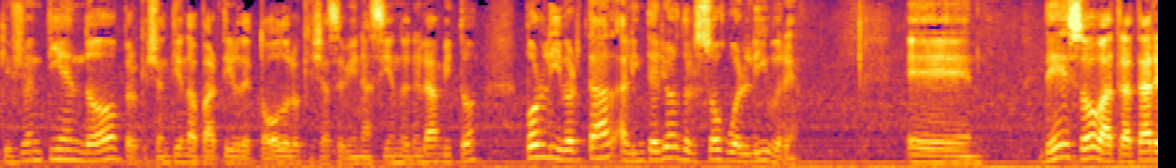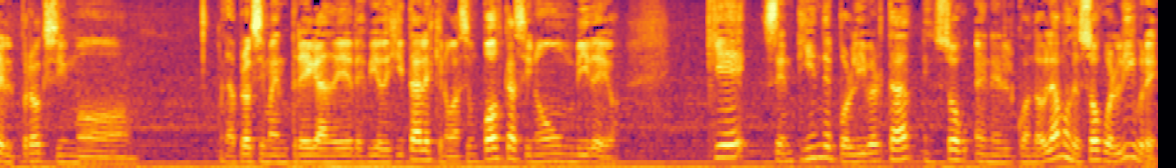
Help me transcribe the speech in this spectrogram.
que yo entiendo, pero que yo entiendo a partir de todo lo que ya se viene haciendo en el ámbito, por libertad al interior del software libre. Eh, de eso va a tratar el próximo la próxima entrega de Desvío Digitales, que no va a ser un podcast, sino un video. ¿Qué se entiende por libertad en, en el, cuando hablamos de software libre?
